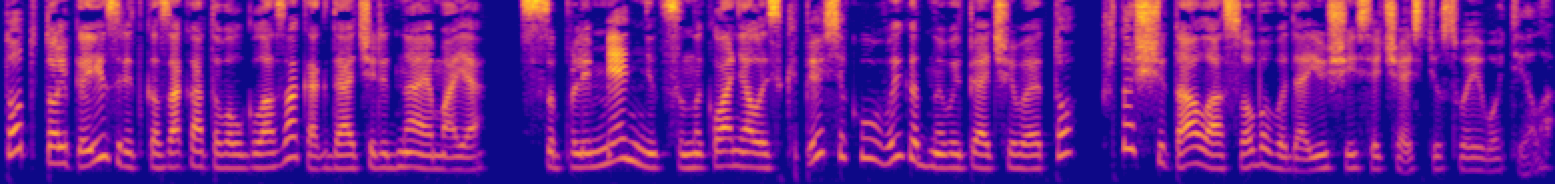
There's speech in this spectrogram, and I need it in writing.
Тот только изредка закатывал глаза, когда очередная моя Соплеменница наклонялась к песику, выгодно выпячивая то, что считала особо выдающейся частью своего тела.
